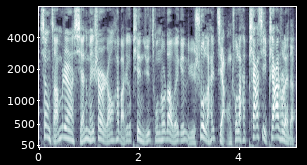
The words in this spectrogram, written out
像咱们这样闲的没事儿，然后还把这个骗局从头到尾给捋顺了，还讲出来，还啪戏啪出来的，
